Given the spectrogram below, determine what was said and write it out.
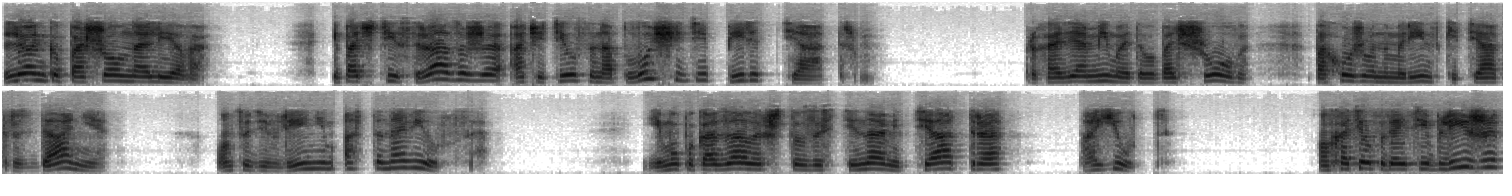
Ленька пошел налево и почти сразу же очутился на площади перед театром. Проходя мимо этого большого, похожего на Мариинский театр здания, он с удивлением остановился. Ему показалось, что за стенами театра поют. Он хотел подойти ближе,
